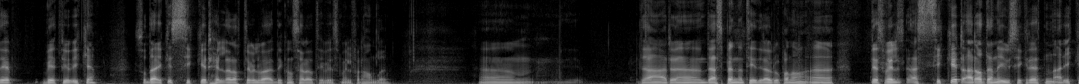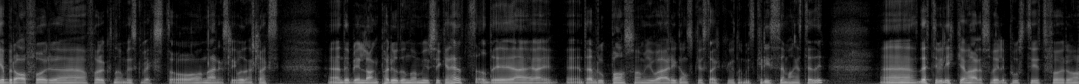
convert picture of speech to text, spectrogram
Det vet vi jo ikke. Så det er ikke sikkert heller at det vil være de konservative som vil forhandle. Um, det, er, eh, det, er, spennende tider i Europa nå. Det som er sikkert, er at denne usikkerheten er ikke bra for, uh, for økonomisk vekst og næringsliv og den slags. Uh, det blir en lang periode nå med usikkerhet, og det er et Europa som jo er i ganske sterk økonomisk krise mange steder. dette vil ikke være så veldig positivt for å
